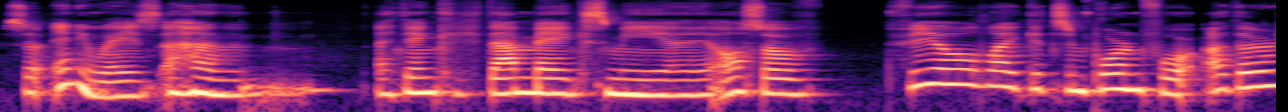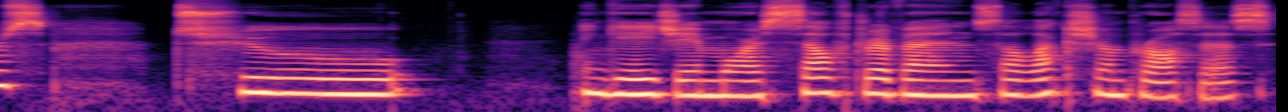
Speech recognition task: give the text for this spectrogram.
so, anyways, um, I think that makes me also feel like it's important for others to engage in more self-driven selection process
